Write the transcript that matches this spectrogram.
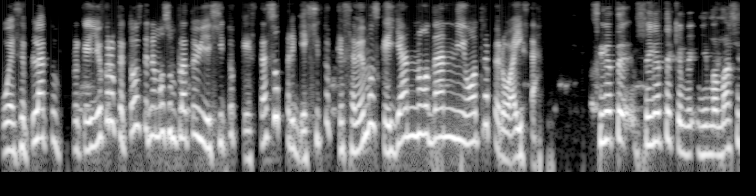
o ese plato, porque yo creo que todos tenemos un plato viejito que está súper viejito, que sabemos que ya no dan ni otra, pero ahí está. Fíjate, fíjate que mi, mi mamá sí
